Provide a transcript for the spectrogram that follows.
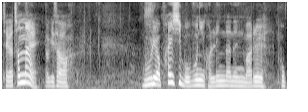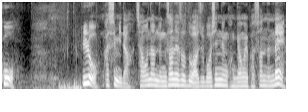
제가 첫날 여기서 무려 85분이 걸린다는 말을 보고 일로 갔습니다. 자오남 능선에서도 아주 멋있는 광경을 봤었는데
